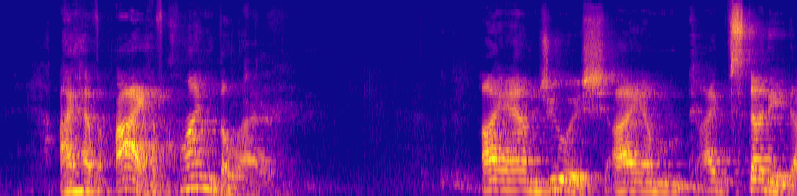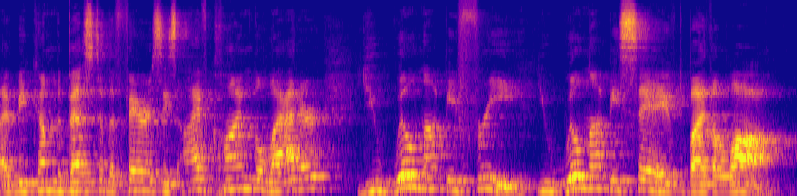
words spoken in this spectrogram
I have, I have climbed the ladder. I am Jewish. I am I've studied. I've become the best of the Pharisees. I've climbed the ladder. You will not be free. You will not be saved by the law.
